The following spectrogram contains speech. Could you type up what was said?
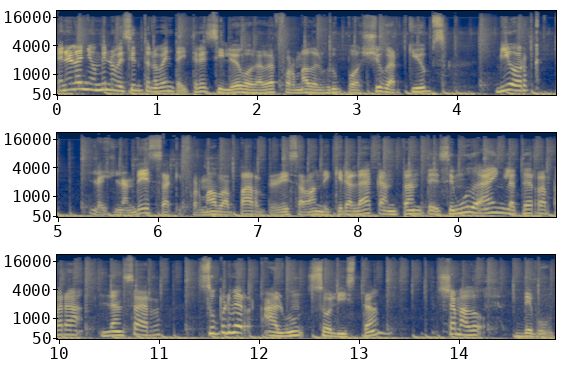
En el año 1993 y luego de haber formado el grupo Sugar Cubes, Björk, la islandesa que formaba parte de esa banda y que era la cantante, se muda a Inglaterra para lanzar su primer álbum solista llamado Debut.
